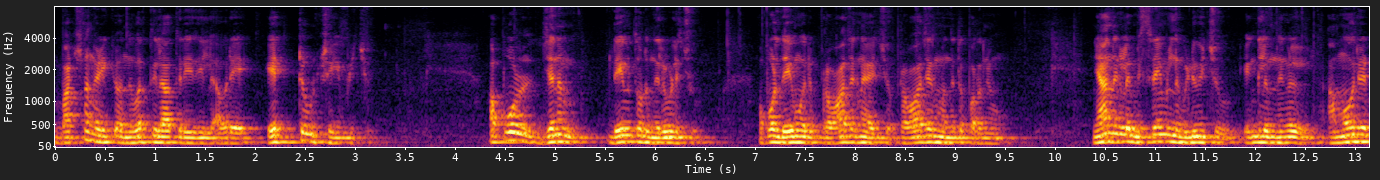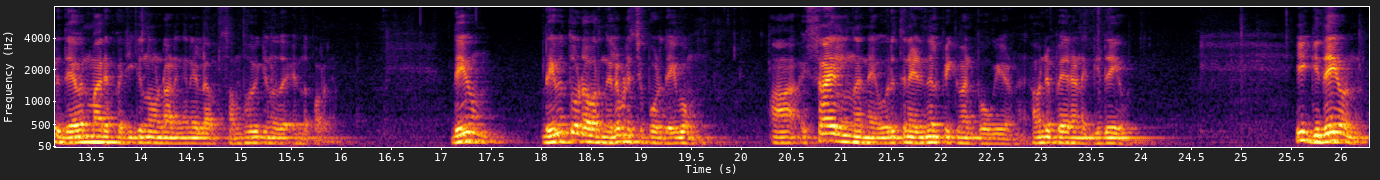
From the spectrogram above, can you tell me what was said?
ഭക്ഷണം കഴിക്കുവാൻ നിവർത്തിയില്ലാത്ത രീതിയിൽ അവരെ ഏറ്റവും ക്ഷയിപ്പിച്ചു. അപ്പോൾ ജനം ദൈവത്തോട് നിലവിളിച്ചു. അപ്പോൾ ദൈവം ഒരു പ്രവാചകനെ അയച്ചു. പ്രവാചകൻ വന്നിട്ട് പറഞ്ഞു ഞാൻ നിങ്ങളെ മിശ്രമിൽ നിന്ന് വിടുവിച്ചു. എങ്കിലും നിങ്ങൾ അമോര്യയുടെ ദേവന്മാരെ ഭജിക്കുന്നതുകൊണ്ടാണ് ഇങ്ങനെയെല്ലാം സംഭവിക്കുന്നത് എന്ന് പറഞ്ഞു. ദൈവം ദൈവത്തോട് അവർ നിലവിളിച്ചപ്പോൾ ദൈവം ആ ഇസ്രായേലിൽ നിന്ന് തന്നെ ഒരുത്തിനെ എഴുന്നേൽപ്പിക്കുവാൻ പോവുകയാണ്. അവന്റെ പേരാണ് ഗിദയോൻ. ഈ ഗിദയോൻ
